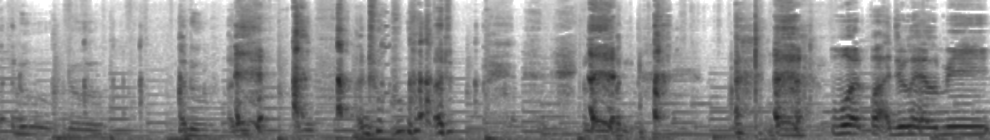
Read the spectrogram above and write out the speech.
aduh aduh aduh aduh aduh aduh aduh buat Pak Julhelmi.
